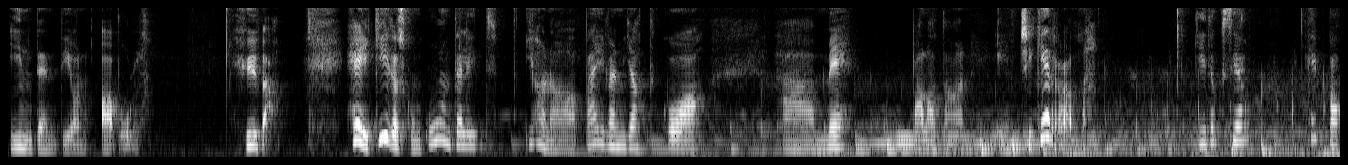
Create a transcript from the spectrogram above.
intention avulla. Hyvä. Hei, kiitos kun kuuntelit. Ihanaa päivän jatkoa me palataan ensi kerralla. Kiitoksia. Heippa!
